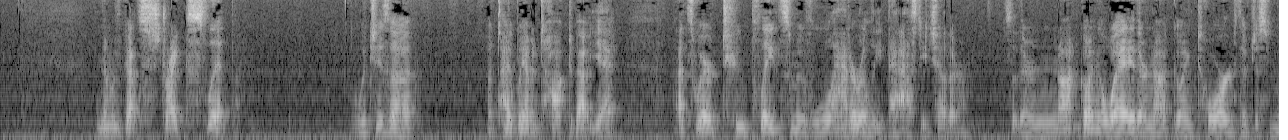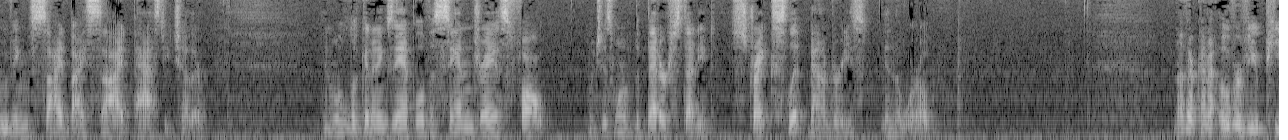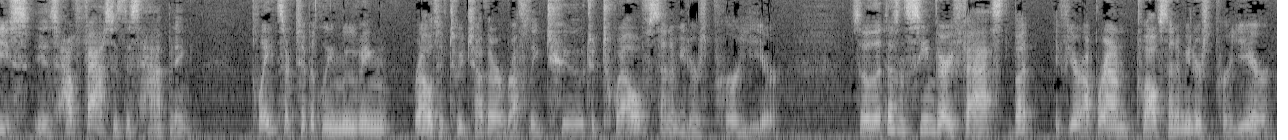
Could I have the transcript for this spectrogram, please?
And then we've got strike-slip, which is a, a type we haven't talked about yet. That's where two plates move laterally past each other. So they're not going away, they're not going towards, they're just moving side by side past each other. And we'll look at an example of a San Andreas fault which is one of the better studied strike slip boundaries in the world. Another kind of overview piece is how fast is this happening? Plates are typically moving relative to each other roughly 2 to 12 centimeters per year. So that doesn't seem very fast, but if you're up around 12 centimeters per year,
